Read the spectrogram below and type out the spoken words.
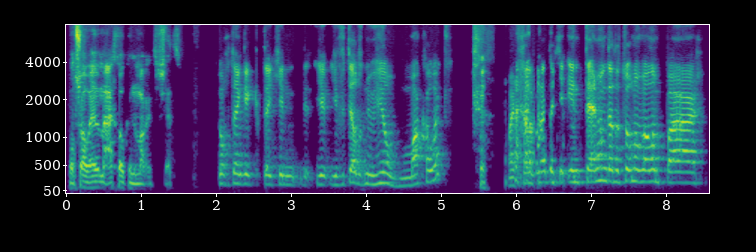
Want zo hebben we hem eigenlijk ook in de markt gezet. Toch denk ik dat je, je, je vertelt het nu heel makkelijk. Maar ik ga ervan uit dat je intern dat er toch nog wel een paar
